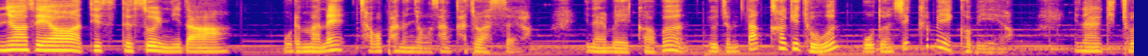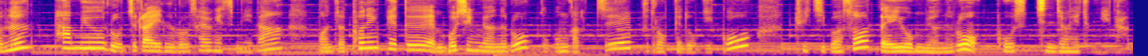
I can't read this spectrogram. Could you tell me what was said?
안녕하세요. 아티스트 쏘입니다. 오랜만에 작업하는 영상 가져왔어요. 이날 메이크업은 요즘 딱 하기 좋은 모던 시크 메이크업이에요. 이날 기초는 파뮤 로즈 라인으로 사용했습니다. 먼저 토닝 패드 엠보싱 면으로 묵은 각질 부드럽게 녹이고 뒤집어서 레이온 면으로 보습 진정해 줍니다.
